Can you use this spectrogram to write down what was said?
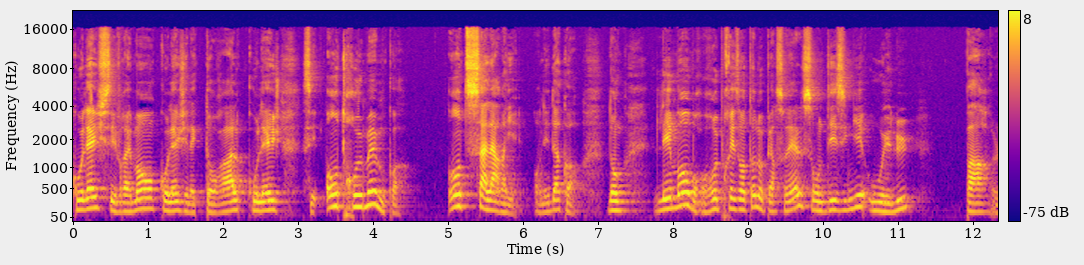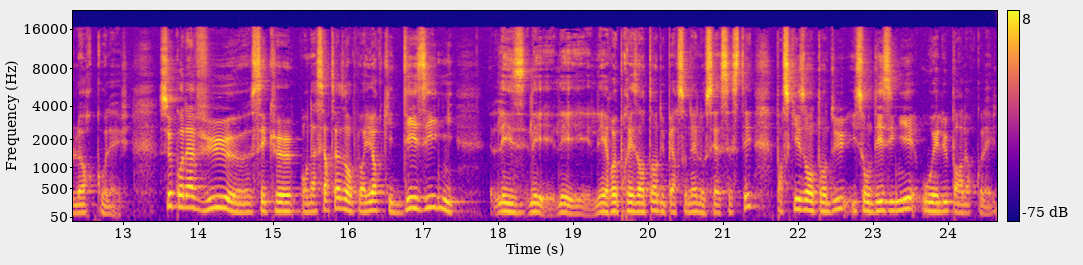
Collège, c'est vraiment collège électoral. Collège, c'est entre eux-mêmes, quoi. Entre salariés. On est d'accord? Donc, les membres représentant le personnel sont désignés ou élus par leur collège. Ce qu'on a vu, euh, c'est que on a certains employeurs qui désignent les, représentants du personnel au CSST parce qu'ils ont entendu, ils sont désignés ou élus par leur collège.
